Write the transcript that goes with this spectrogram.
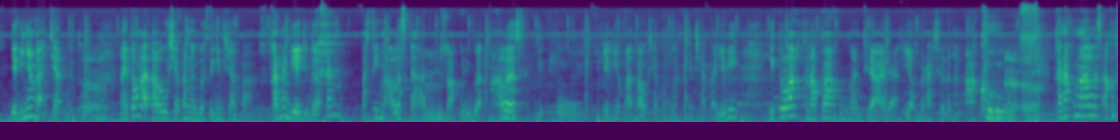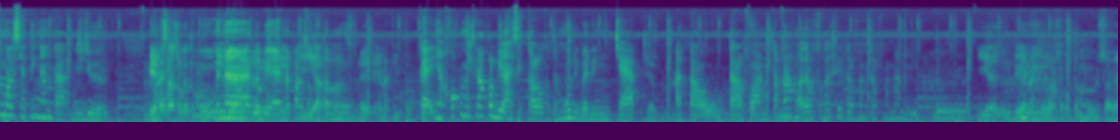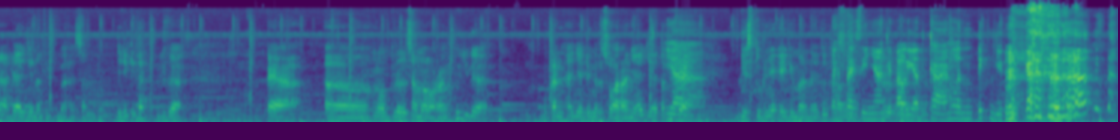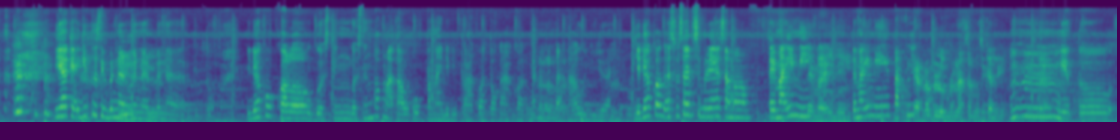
jadinya nggak chat gitu. Heeh. Nah itu nggak tahu siapa yang ngeghostingin siapa, karena dia juga kan pasti males kan, Hmm. terus aku juga males gitu. Jadi aku nggak tahu siapa yang ngeghostingin siapa. Jadi itulah kenapa hubungan tidak ada yang berhasil dengan aku, Heeh. karena aku males. Aku tuh males chattingan kak, jujur. Lebih enak langsung ketemu gitu Benar, ya, lebih gitu ya. enak langsung Iya, ketemu. sebenarnya kayak enak gitu Kayaknya aku mikir aku lebih asik kalau ketemu dibanding chat chat atau telepon. Telepon aku nggak terlalu suka sih telepon teleponan gitu. iya lebih enak tuh langsung ketemu soalnya ada aja nanti pembahasan tuh jadi kita juga kayak eh, ngobrol sama orang tuh juga bukan hanya denger suaranya aja tapi ya kayak gesturnya kayak gimana itu tahu. Ekspresinya kita lihat kan lentik gitu kan. Iya kayak gitu sih benar Gitu. benar benar gitu. Jadi aku kalau ghosting ghosting tuh nggak tahu aku pernah jadi pelaku atau korban aku nggak tahu jujur aja. Jadi aku agak susah sebenarnya sama tema ini. Tema ini. Tema ini tapi karena belum pernah sama sekali. Mm-mm, gitu.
